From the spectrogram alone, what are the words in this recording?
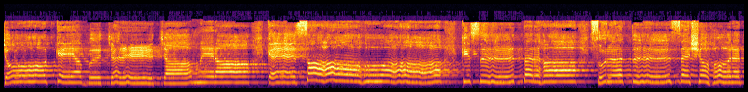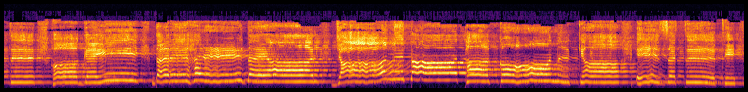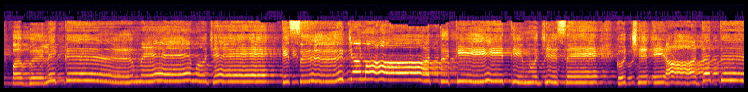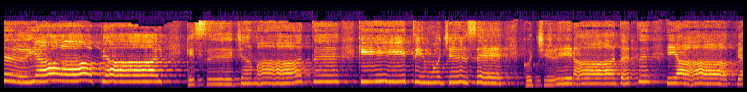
سوچو کہ اب چرچا میرا کیسا ہوا؟ کس طرح صورت سے شہرت ہو گئی؟ کچھ ارادت یا پیار، کس جماعت کی تھی مجھ سے کچھ ارادت یا پیار؟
